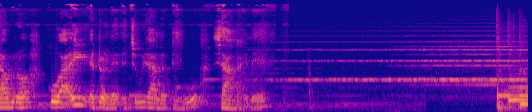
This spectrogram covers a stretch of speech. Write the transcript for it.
နောက်ပြီးတော့ကိုကအဲ့အတွက်လည်းအကျိုးရလက်တွေကိုရနိုင်တယ်အဲ့ဒါ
